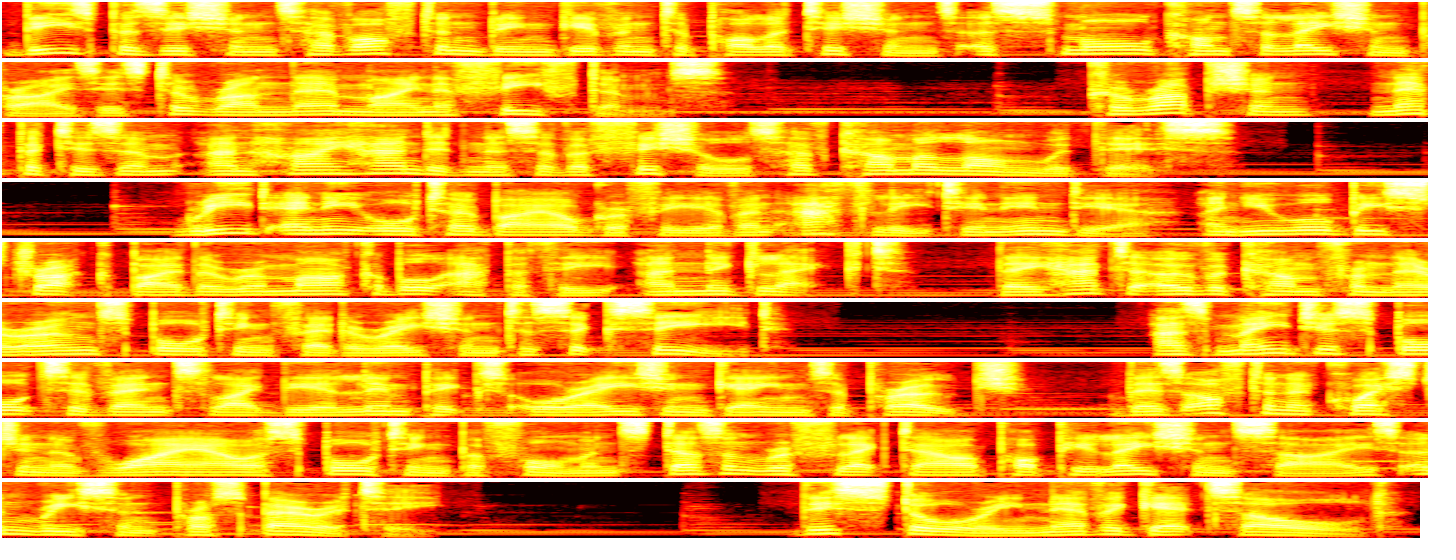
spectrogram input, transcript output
These positions have often been given to politicians as small consolation prizes to run their minor fiefdoms. Corruption, nepotism, and high handedness of officials have come along with this. Read any autobiography of an athlete in India and you will be struck by the remarkable apathy and neglect they had to overcome from their own sporting federation to succeed. As major sports events like the Olympics or Asian Games approach, there's often a question of why our sporting performance doesn't reflect our population size and recent prosperity. This story never gets old.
